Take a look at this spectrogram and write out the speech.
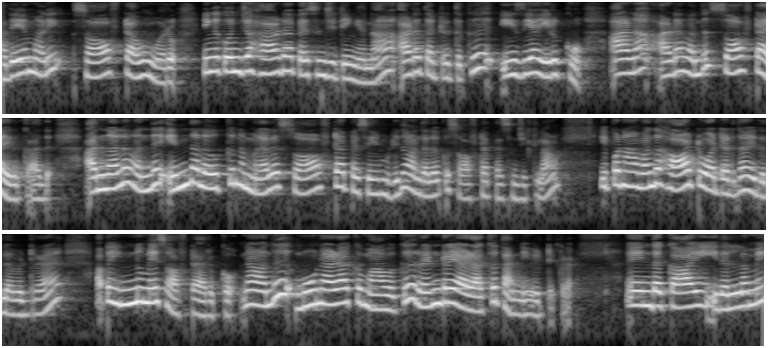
அதே மாதிரி சாஃப்டாகவும் வரும். நீங்கள் கொஞ்சம் ஹார்டாக பிசைஞ்சிட்டிங்கன்னா அடை தட்டுறதுக்கு ஈஸியாக இருக்கும். ஆனால் அடை வந்து சாஃப்டாக இருக்காது. அதனால வந்து எந்த அளவுக்கு நம்மளால் சாஃப்டாக பிசைய முடியுதோ அந்த அளவுக்கு சாஃப்டாக பிசைஞ்சிக்கலாம். இப்போ நான் வந்து ஹாட் வாட்டர் தான் இதில் விடுறேன். அப்போ இன்னுமே சாஃப்டாக இருக்கும். நான் வந்து மூணு அழாக்கு மாவுக்கு ரெண்டரை அழாக்கு தண்ணி விட்டுக்கிறேன். இந்த காய் இதெல்லாமே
